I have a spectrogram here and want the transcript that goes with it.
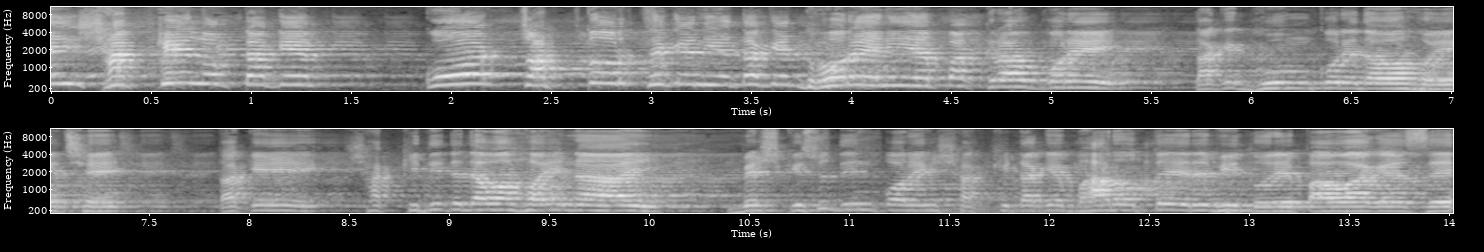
এই সাক্ষী লোকটাকে চত্বর থেকে নিয়ে তাকে ধরে নিয়ে করে তাকে গুম করে দেওয়া হয়েছে। তাকে সাক্ষী দিতে দেওয়া হয় নাই। বেশ কিছুদিন পরে সাক্ষীটাকে ভারতের ভিতরে পাওয়া গেছে।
